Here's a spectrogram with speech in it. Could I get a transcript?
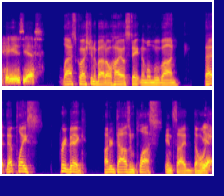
He is, yes. Last question about Ohio State, and then we'll move on. That that place pretty big, hundred thousand plus inside the horse. Yeah.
